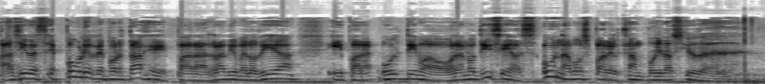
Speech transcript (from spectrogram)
Ha sido este public reportaje para Radio Melodía y para Última Hora Noticias, una voz para el campo y la ciudad.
